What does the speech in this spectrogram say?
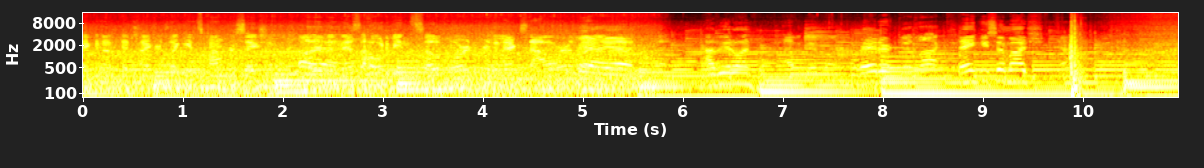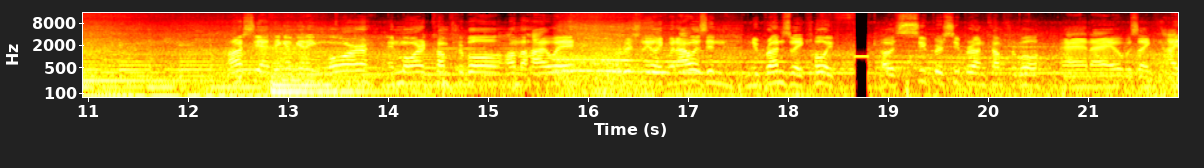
picking up hitchhikers. Like it's conversation. Oh, Other than this, I would have been so bored for the next hour. Like, Yeah, yeah. Have a good one. Have a good one. Later. Good luck. Thank you so much. Honestly, I think I'm getting more and more comfortable on the highway. Originally, like when I was in New Brunswick, holy f- I was super, super uncomfortable. And I was like, I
